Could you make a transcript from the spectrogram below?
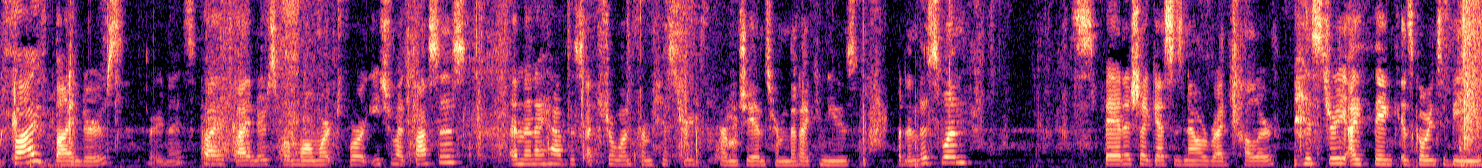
five binders. Very nice. Five binders from Walmart for each of my classes. And then I have this extra one from history from Jan's term that I can use. But in this one, Spanish, I guess, is now a red color. History, I think, is going to be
